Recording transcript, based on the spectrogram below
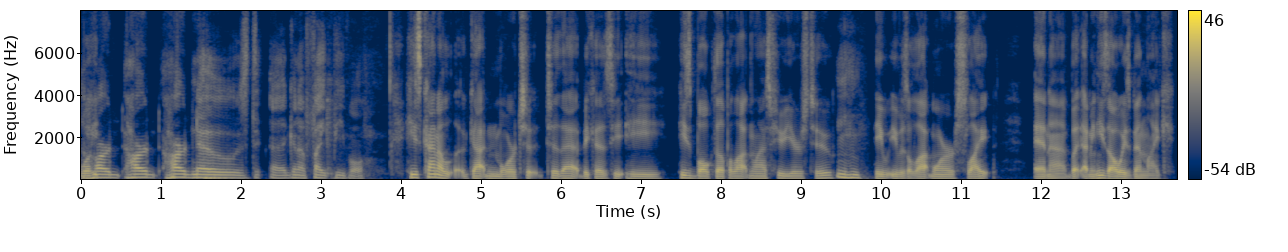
Well, he- hard, hard, hard nosed, uh, gonna fight people. he's kind of gotten more to to that because he he he's bulked up a lot in the last few years too. hmm He he was a lot more slight, and uh, but I mean he's always been like,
